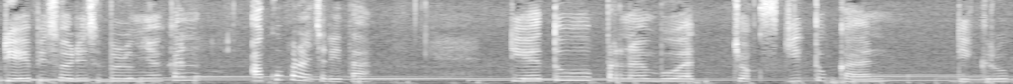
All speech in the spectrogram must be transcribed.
di episode sebelumnya kan aku pernah cerita. Dia tuh pernah buat jokes gitu kan di grup.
